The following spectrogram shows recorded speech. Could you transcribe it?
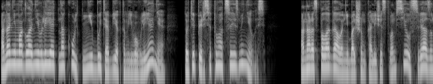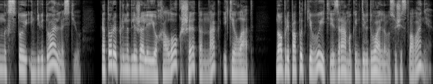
она не могла ни влиять на культ, ни быть объектом его влияния, то теперь ситуация изменилась. Она располагала небольшим количеством сил, связанных с той индивидуальностью, которой принадлежали ее Халок, Шета, Нак и Келат. Но при попытке выйти из рамок индивидуального существования,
